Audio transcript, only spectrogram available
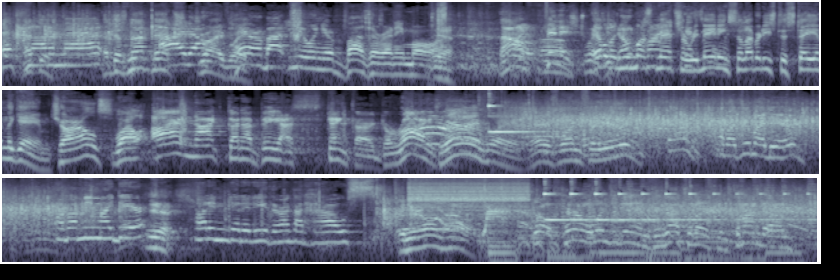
That's That not does- a match. that does not match I don't driveway. care about you and your buzzer anymore. Yeah. Now, I'm finished uh, with Evelyn, you. you must match the remaining me. celebrities to stay in the game. Charles? Well, I'm not gonna be a stinker. Drive. Driveway. There's one for you. How about you, my dear? How about me, my dear? Yes. I didn't get it either. I got house. In your own house. So, Carol wins again. Congratulations. Come on down.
